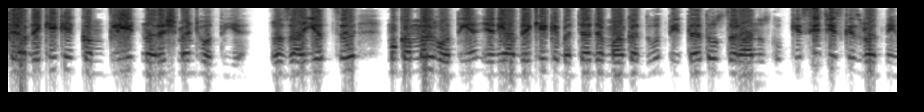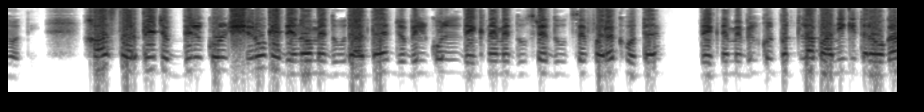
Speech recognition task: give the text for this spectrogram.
پھر آپ دیکھیے کہ کمپلیٹ نرشمنٹ ہوتی ہے۔ غذائیت سے مکمل ہوتی ہیں۔ یعنی آپ دیکھیے کہ بچہ جب ماں کا دودھ پیتا ہے تو اس دوران اس کو کسی چیز کی ضرورت نہیں ہوتی۔ خاص طور پہ جو بالکل شروع کے دنوں میں دودھ آتا ہے، جو بالکل دیکھنے میں دوسرے دودھ سے فرق ہوتا ہے، دیکھنے میں بالکل پتلا پانی کی طرح ہوگا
